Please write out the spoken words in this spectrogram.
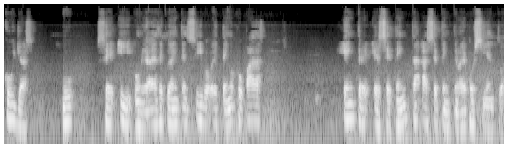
cuyas UCI, unidades de cuidado intensivo, estén ocupadas entre el 70 al 79%.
